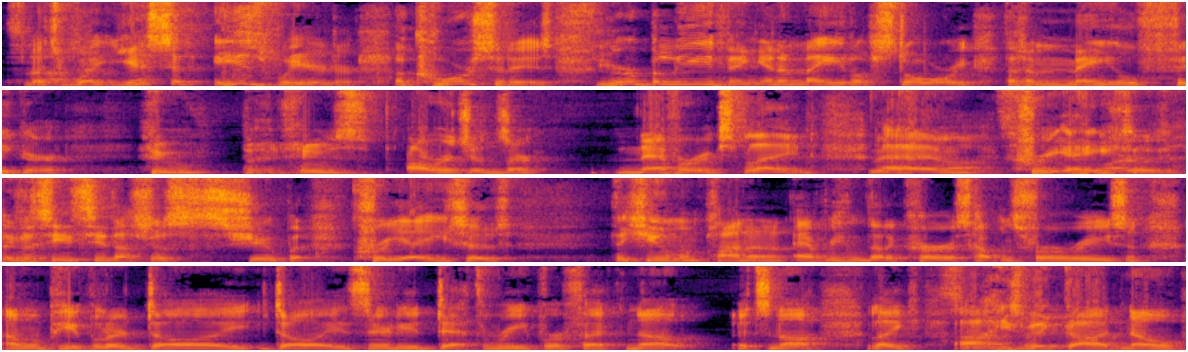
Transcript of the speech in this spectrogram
It's, not. way yes, it is weirder. Of course it is. You're believing in a made up story that a male figure who whose origins are never explained um, created. If see, see, that's just stupid. Created the human planet and everything that occurs happens for a reason. And when people are die, die, it's nearly a death reaper effect. No, it's not. Like ah, he's with God. No,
